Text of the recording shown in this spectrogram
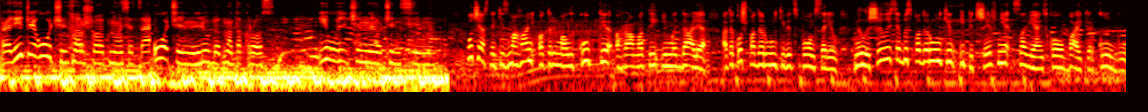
Родители очень хорошо относятся, очень любят мотокросс и увлечены очень сильно. Учасники змагань отримали кубки, грамоти і медалі, а також подарунки від спонсорів. Не лишилися без подарунків і підшефні Слав'янського байкер-клубу.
